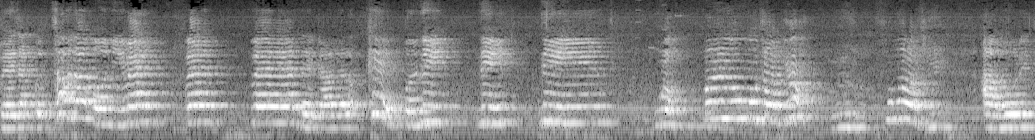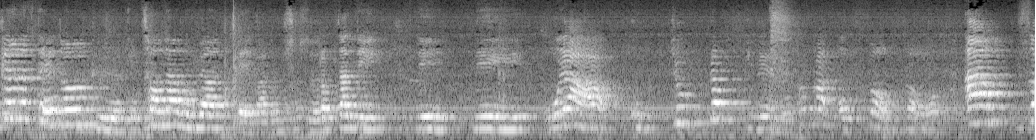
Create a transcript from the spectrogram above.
왜 자꾸 쳐다보니 왜, 왜, 왜 내가 그렇게 예쁘니? 니, 니. 뭐야, 빨간 모자 아니야? 음, 숨어야지. 아무리 그릇해도 그렇게 내가 좀 쑥스럽잖니. 니, 니. 뭐야, 공주병 이내에 상관없어, 없어. I'm so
